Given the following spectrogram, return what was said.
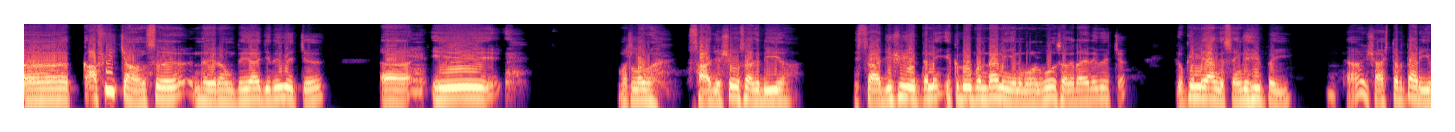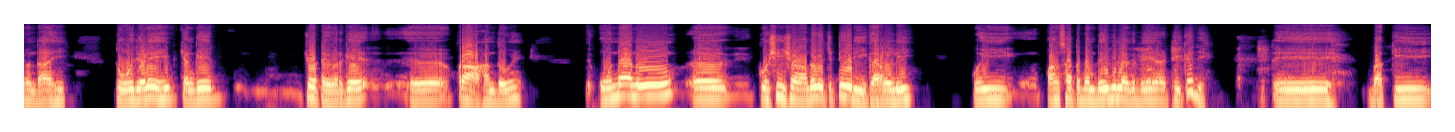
ਅਹ, ਕਾਫੀ ਚਾਂਸ ਨਜ਼ਰ ਆਉਂਦੇ ਆ ਜਿਹਦੇ ਵਿੱਚ ਅਹ, ਇਹ ਮਤਲਬ ਸਾਜ਼ਿਸ਼ ਹੋ ਸਕਦੀ ਆ। ਸਾਜ਼ਿਸ਼ ਵੀ ਇਦਾਂ ਇੱਕ ਦੋ ਬੰਦਾ ਨਹੀਂ ਇਨਵੋਲਵ ਹੋ ਸਕਦਾ ਇਹਦੇ ਵਿੱਚ ਕਿਉਂਕਿ ਨਿਹੰਗ ਸਿੰਘ ਹੀ ਪਈ। ਹਾਂ ਸ਼ਾਸਤਰਧਾਰੀ ਬੰਦਾ ਸੀ। ਦੋ ਜਣੇ ਹੀ ਚੰਗੇ ਝੋਟੇ ਵਰਗੇ ਭਰਾ ਹਨ ਦੋਵੇਂ। ਤੇ ਉਹਨਾਂ ਨੂੰ ਅਹ, ਦੇ ਵਿੱਚ ਢੇਰੀ ਕਰਨ ਲਈ ਕੋਈ ਪੰਜ ਸੱਤ ਬੰਦੇ ਵੀ ਲੱਗਦੇ ਆ ਠੀਕ ਹੈ ਜੀ? ਤੇ ਬਾਕੀ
